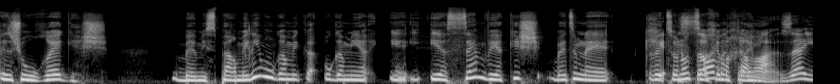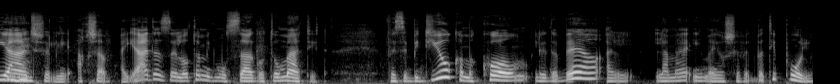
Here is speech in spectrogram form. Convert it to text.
איזשהו רגש במספר מילים, הוא גם, הוא גם י, י, יישם ויקיש בעצם לרצונות, צרכים אחרים. זו המטרה, זה היעד שלי. עכשיו, היעד הזה לא תמיד מושג אוטומטית, וזה בדיוק המקום לדבר על למה אימא יושבת בטיפול.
